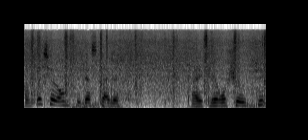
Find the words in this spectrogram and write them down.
Impressionnant cette cascade avec les rochers au-dessus.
